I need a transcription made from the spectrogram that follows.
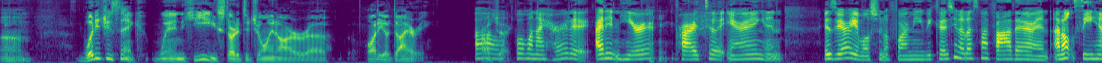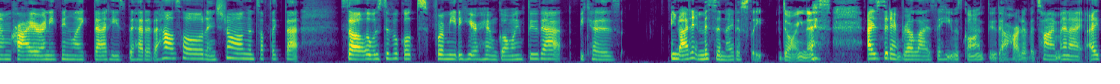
What did you think when he started to join our uh, audio diary Oh, project? Oh, well, when I heard it, I didn't hear it prior to it airing, and it was very emotional for me because you know that's my father, and I don't see him cry or anything like that. He's the head of the household and strong and stuff like that. So it was difficult for me to hear him going through that because you know, I didn't miss a night of sleep during this. I just didn't realize that he was going through that hard of a time. And I, I,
